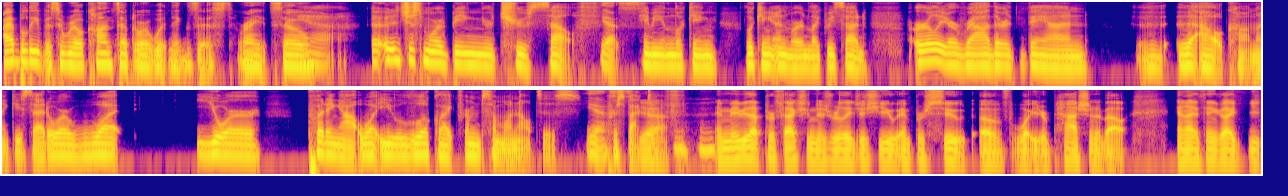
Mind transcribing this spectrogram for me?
I believe it's a real concept or it wouldn't exist, right? So, Yeah. Uh, It's just more of being your true self. yes. Maybe in looking looking inward, like we said earlier, rather than the outcome, like you said, or what you're putting out, what you look like from someone else's Yes. perspective. Mhm. And maybe that perfection is really just you in pursuit of what you're passionate about. And I think like you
